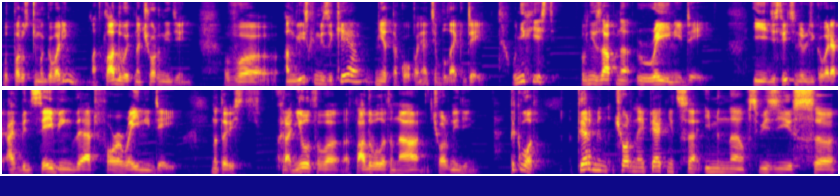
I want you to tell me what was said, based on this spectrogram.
вот по-русски мы говорим откладывать на черный день. В английском языке нет такого понятия black day. У них есть внезапно rainy day. И действительно люди говорят I've been saving that for a rainy day. Ну, то есть хранил этого, откладывал это на черный день. Так вот, термин «черная пятница» именно в связи с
